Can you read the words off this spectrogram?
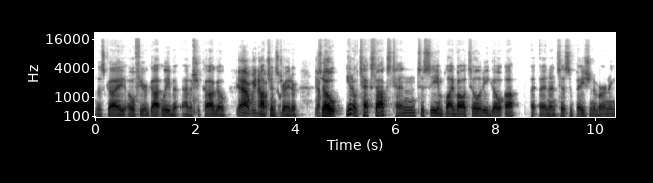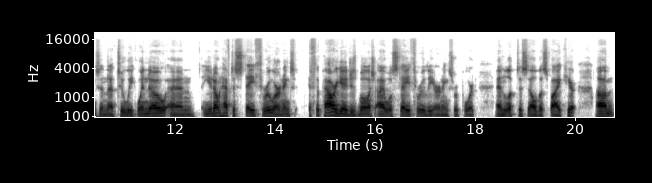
this guy Ophir Gottlieb out of Chicago. Yeah, we know options trader. Yep. So you know, tech stocks tend to see implied volatility go up in anticipation of earnings in that two week window, and you don't have to stay through earnings if the power gauge is bullish, I will stay through the earnings report and look to sell the spike here. Um,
